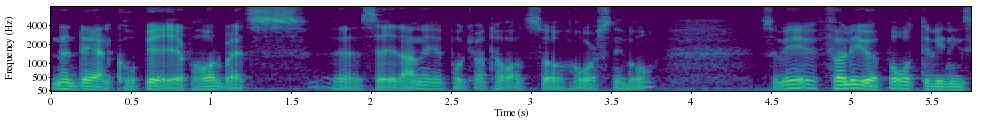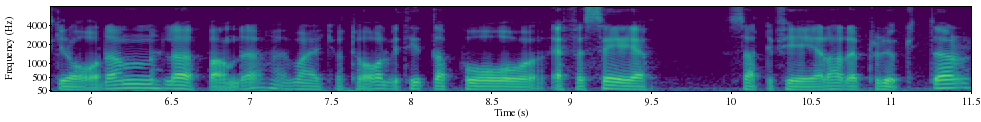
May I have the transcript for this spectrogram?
en del KPI på hållbarhetssidan på kvartals och årsnivå. Så vi följer upp återvinningsgraden löpande varje kvartal. Vi tittar på FSC-certifierade produkter.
